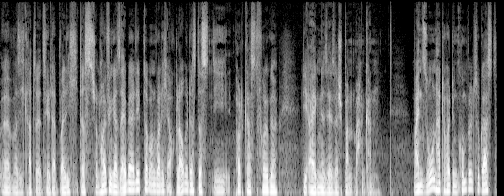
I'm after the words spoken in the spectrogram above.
äh, was ich gerade so erzählt habe, weil ich das schon häufiger selber erlebt habe und weil ich auch glaube, dass das die Podcast-Folge die eigene sehr, sehr spannend machen kann. Mein Sohn hatte heute einen Kumpel zu Gast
